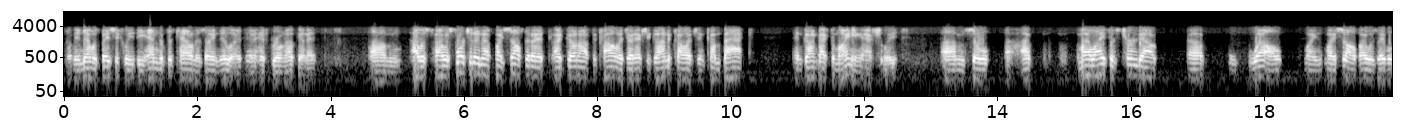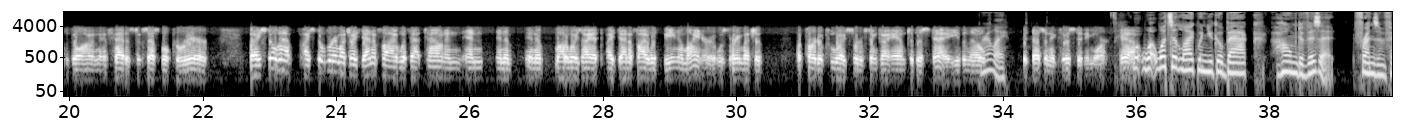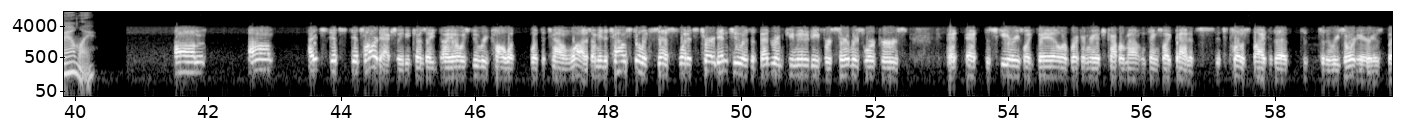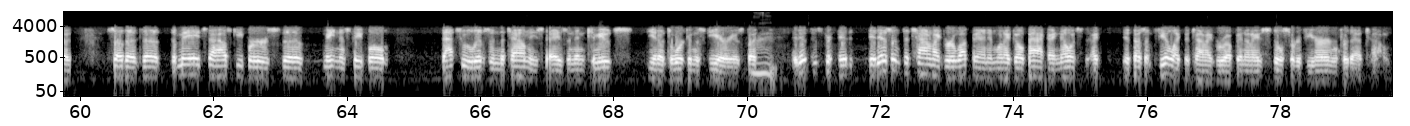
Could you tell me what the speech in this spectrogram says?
I mean, that was basically the end of the town as I knew it, and I had grown up in it. Um, I was I was fortunate enough myself that I had I'd gone off to college. I'd actually gone to college and come back, and gone back to mining actually. Um, so uh, I, my life has turned out uh, well. My myself, I was able to go on and have had a successful career, but I still have I still very much identify with that town, and and in a in a lot of ways I identify with being a miner. It was very much a a part of who I sort of think I am to this day, even though Really? It doesn't exist anymore. Yeah. What, what, what's it like when you go back home to visit friends and family? Um, um, it's it's it's hard actually because I I always do recall what what the town was. I mean, the town still exists. What it's turned into is a bedroom community for service workers at at the ski areas like Vail or Breckenridge, Copper Mountain, things like that. It's it's close by to the to, to the resort areas, but so the the the maids, the housekeepers, the maintenance people. That's who lives in the town these days, and then commutes, you know, to work in the ski areas. But it is it it isn't the town I grew up in, and when I go back, I know it's I, it doesn't feel like the town I grew up in, and I still sort of yearn for that town.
